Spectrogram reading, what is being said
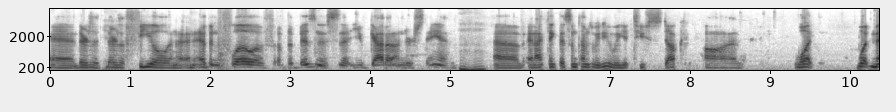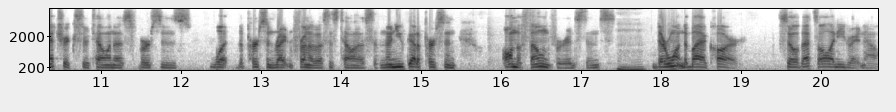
and there's a yeah. there's a feel and an ebb and flow of, of the business that you've got to understand mm-hmm. um, and i think that sometimes we do we get too stuck on what what metrics are telling us versus what the person right in front of us is telling us and then you've got a person on the phone for instance mm-hmm. they're wanting to buy a car so that's all i need right now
